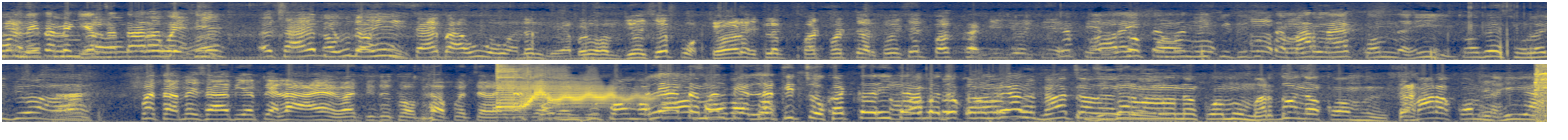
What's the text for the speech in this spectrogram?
ફોન નહીં તમે ઘેર જતા રહો અહીંથી. સાહેબ એવું નહીં. સાહેબ આવું અને લેબડો સમજ્યો છે પોખ્યાવાળો એટલે ફટફટ ચડતો છે ને પગ ખસી ગયો છે. પહેલાંય તમને કીધું તમારા લાયક કોમ નહીં. તો સોલાઈ ગયો આ? પણ તમે સાહેબ યાર પહેલા આયા એવા સીધો થોભલા પર ચડાવી બીજું કોમ અલ્યા બતાવો, તમને પહેલેથી જ ચોખટ કરી કે આ બધો કોમ ના ચાલે. હું મર્દો નો કોમ હું. તમારો કોમ નહીં યાર.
